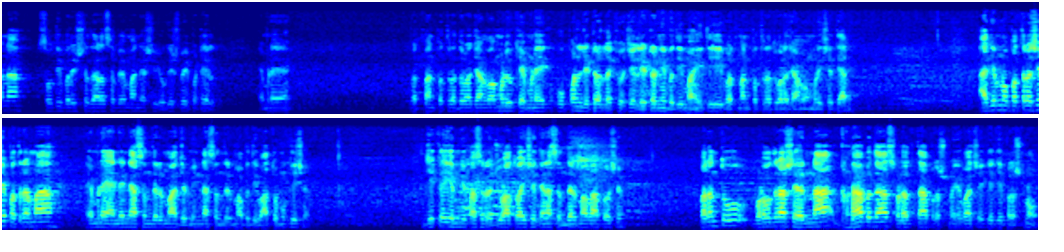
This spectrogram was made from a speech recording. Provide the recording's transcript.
વડોદરાના સૌથી વરિષ્ઠ ધારાસભ્ય માન્ય શ્રી યોગેશભાઈ પટેલ, એમણે વર્તમાનપત્ર દ્વારા જાણવા મળ્યું કે એમણે એક ઓપન લેટર લખ્યો છે. લેટરની બધી માહિતી વર્તમાનપત્ર દ્વારા જાણવા મળી છે ત્યારે. આજ એમનો પત્ર છે. પત્રમાં એમણે એનએના સંદર્ભમાં, જમીનના સંદર્ભમાં બધી વાતો મૂકી છે. જે કંઈ એમની પાસે રજૂઆતો આવી છે તેના સંદર્ભમાં વાતો છે. પરંતુ વડોદરા શહેરના ઘણા બધા સળગતા પ્રશ્નો એવા છે કે જે પ્રશ્નો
